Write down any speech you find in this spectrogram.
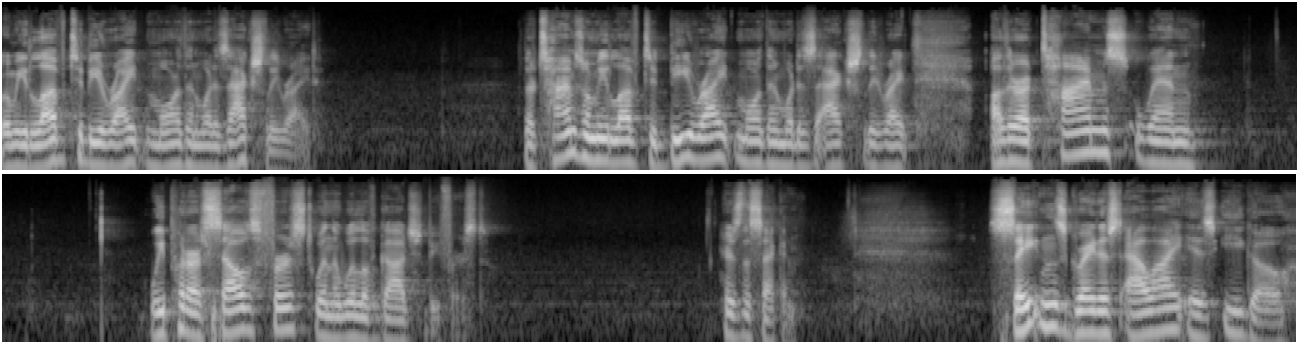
When we love to be right more than what is actually right? There are times when we love to be right more than what is actually right. Are there are times when we put ourselves first when the will of God should be first. Here's the second Satan's greatest ally is ego.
